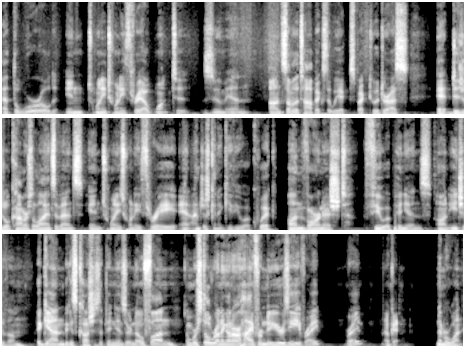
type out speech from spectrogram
at the world in 2023, I want to zoom in on some of the topics that we expect to address at Digital Commerce Alliance events in 2023. And I'm just going to give you a quick, unvarnished few opinions on each of them. Again, because cautious opinions are no fun. And we're still running on our high from New Year's Eve, right? Right? Okay. Number one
